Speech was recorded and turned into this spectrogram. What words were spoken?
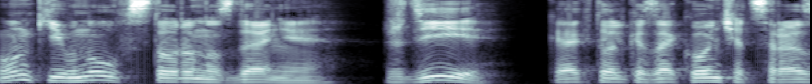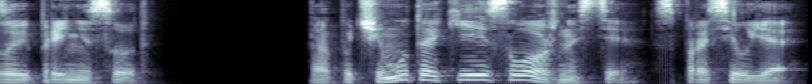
Он кивнул в сторону здания. «Жди, как только закончат, сразу и принесут». «А почему такие сложности?» – спросил я.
